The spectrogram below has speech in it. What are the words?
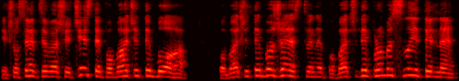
Якщо серце ваше чисте, побачите Бога, побачите Божественне, побачите промислительне,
